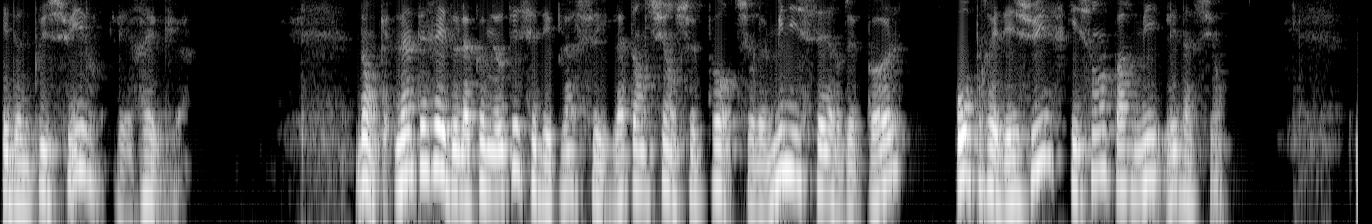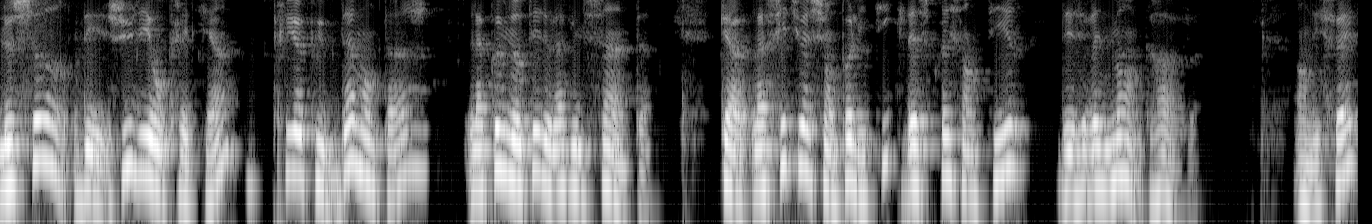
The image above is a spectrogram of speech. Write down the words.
et de ne plus suivre les règles. Donc, l'intérêt de la communauté s'est déplacé. L'attention se porte sur le ministère de Paul auprès des Juifs qui sont parmi les nations. Le sort des judéo-chrétiens préoccupe davantage la communauté de la ville sainte, car la situation politique laisse pressentir des événements graves. En effet,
